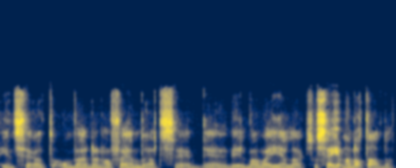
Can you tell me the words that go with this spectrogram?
inser att omvärlden har förändrats. Eh, eh, vill man vara elak så säger man något annat.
